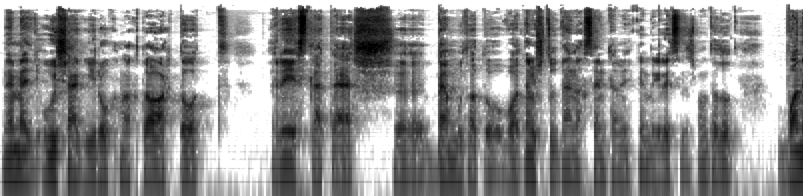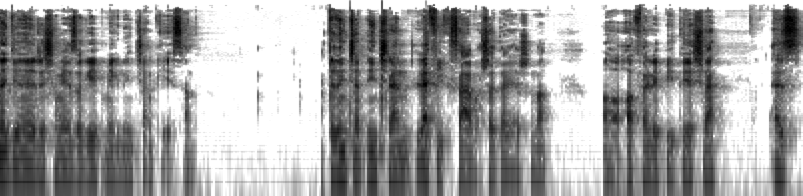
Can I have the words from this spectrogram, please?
nem egy újságíróknak tartott részletes bemutató volt, nem is tudnának szerintem egyébként még részletes bemutatót, van egy olyan érzésem, hogy ez a gép még nincsen készen. Tehát nincsen, nincsen lefixálva se teljesen a, a, a felépítése. Ez,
